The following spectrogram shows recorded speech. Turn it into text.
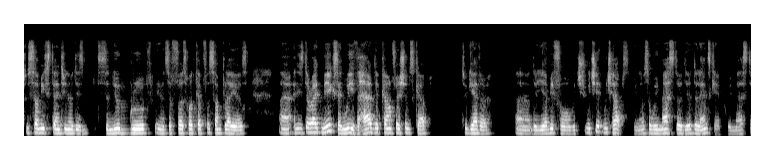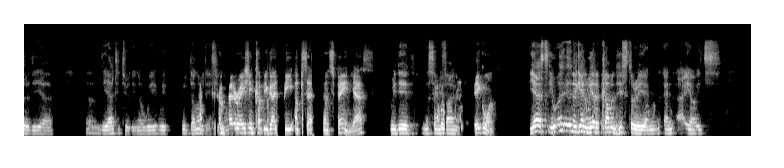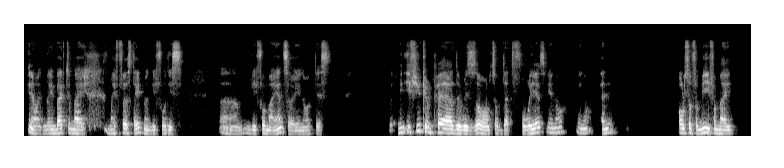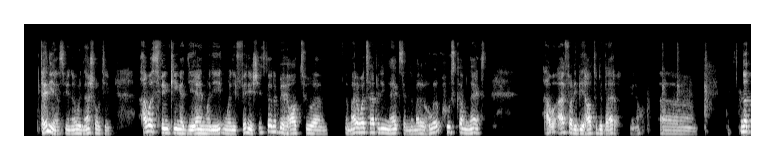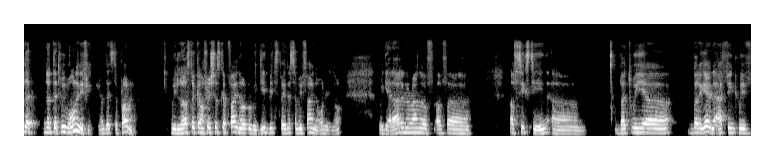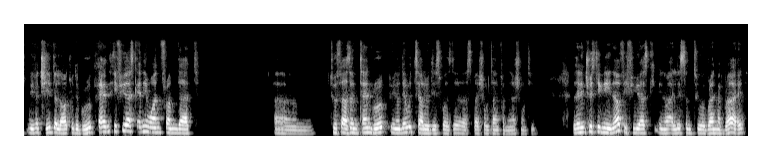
to some extent, you know, this, this, is a new group. You know, it's the first World Cup for some players, uh, and it's the right mix. And we've had the Confederations Cup together uh, the year before, which which which helps. You know, so we master the, the landscape, we master the uh, uh the altitude. You know, we we've we've done all this. The Confederation know? Cup, you guys be upset on Spain, yes? We did in the semi-final. Big one. Yes, you, and again, we had a common history, and and uh, you know, it's you know, going back to my my first statement before this, um, before my answer, you know, this. I mean, if you compare the results of that four years, you know, you know, and also for me, for my ten years, you know, with national team, I was thinking at the end when he when he finished, it's going to be hard to, um, no matter what's happening next, and no matter who who's come next, I, I thought it'd be hard to do better. You know, um, not that not that we won anything. You know, that's the problem. We lost the Confederations Cup final. We did beat Spain in the semi-final. You know, we got out in a round of of uh, of 16. Um, but we, uh, but again, I think we've we've achieved a lot with the group. And if you ask anyone from that um, 2010 group, you know, they would tell you this was a special time for the national team. But then, interestingly enough, if you ask, you know, I listened to Brian McBride.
